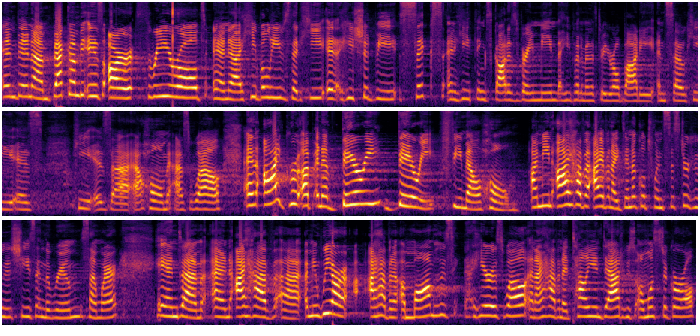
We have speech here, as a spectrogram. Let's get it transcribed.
and then um, Beckham is our three year old, and uh, he believes that he, uh, he should be six, and he thinks God is very mean that he put him in a three year old body. And so he is, he is uh, at home as well. And I grew up in a very, very female home. I mean, I have, a, I have an identical twin sister who she's in the room somewhere. And, um, and I have, uh, I mean, we are, I have a, a mom who's here as well, and I have an Italian dad who's almost a girl.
